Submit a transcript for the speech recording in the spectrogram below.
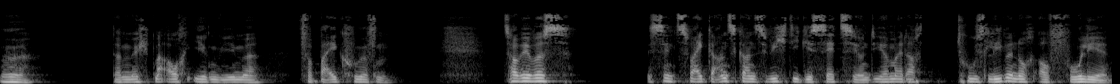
uh, dann möchte man auch irgendwie immer vorbeikurven. Jetzt habe ich was, das sind zwei ganz, ganz wichtige Sätze und ich habe mir gedacht, tu es lieber noch auf Folie.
